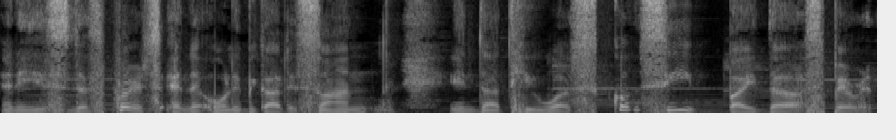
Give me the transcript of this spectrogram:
and he is the first and the only begotten Son in that he was conceived by the Spirit.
